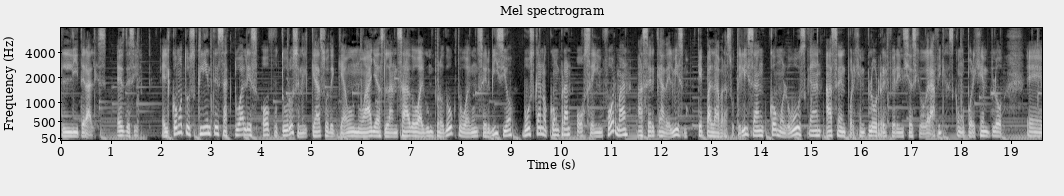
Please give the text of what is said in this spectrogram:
literales. Es decir, el cómo tus clientes actuales o futuros, en el caso de que aún no hayas lanzado algún producto o algún servicio, buscan o compran o se informan acerca del mismo. Qué palabras utilizan, cómo lo buscan, hacen por ejemplo referencias geográficas, como por ejemplo eh,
